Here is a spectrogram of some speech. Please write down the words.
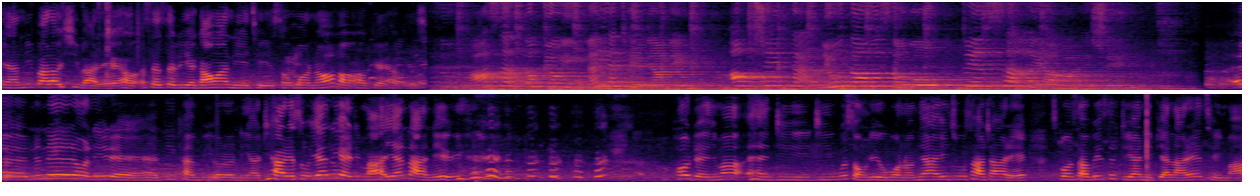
200နီးပါးလောက်ရှိပါတယ်ဟုတ် accessory အကောင်းကနေအခြေအဆုံးပေါ့နော်ဟုတ်ဟုတ်ကဲ့ဟုတ်ကဲ့53မျိုး၏လက်ရက်ထ လေးတယ်တီးခံပြီးတော့နေရဒီဟာတွေဆိုအရင်လေးရဒီမှာအရင်နာနေပြီ ဟုတ်တယ်ညီမဒီဒီဝတ်စုံလေးကိုပေါ့နော်အများကြီးစူးစမ်းထားတယ် sponsor visit တွေကနေပြန်လာတဲ့အချိန်မှာ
